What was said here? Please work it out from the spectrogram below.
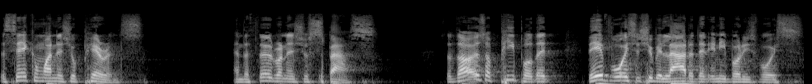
The second one is your parents, and the third one is your spouse. So those are people that their voices should be louder than anybody's voice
